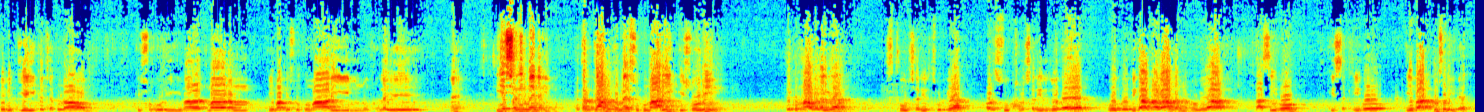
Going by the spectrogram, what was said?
विविध्यैक चतुराम किशोरीमात्मानम किमपि नुकलये ये शरीर में नहीं हूँ। तो तब क्या हूँ तो मैं सुकुमारी किशोरी हूँ? देखो, भाव बदल गया। स्थूल शरीर छूट गया और सूक्ष्म शरीर जो है, वो गोपिका भावापन्न हो गया। दासी हो कि सखी हो, ये बात दूसरी है।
